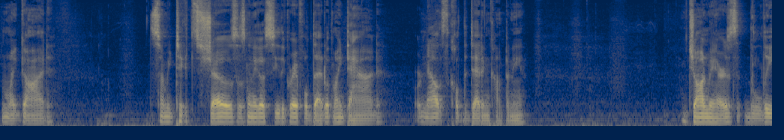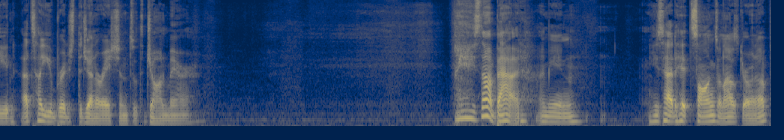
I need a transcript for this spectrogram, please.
Oh my god so many tickets to shows. I was gonna go see the Grateful Dead with my dad, or now it's called the Dead and Company. John Mayer is the lead. That's how you bridge the generations with John Mayer. He's not bad. I mean, he's had hit songs when I was growing up.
